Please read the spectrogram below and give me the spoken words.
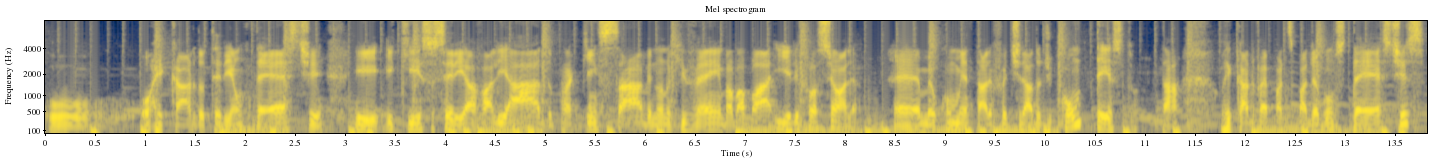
o o Ricardo teria um teste e, e que isso seria avaliado para quem sabe no ano que vem, blá blá blá. E ele falou assim: olha, é, meu comentário foi tirado de contexto, tá? O Ricardo vai participar de alguns testes,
